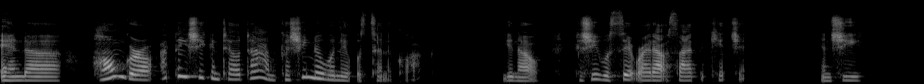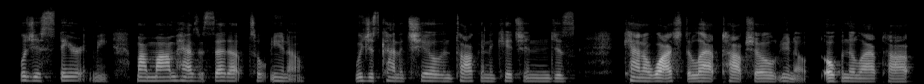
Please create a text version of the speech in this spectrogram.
and uh, Homegirl, I think she can tell time because she knew when it was 10 o'clock, you know, because she would sit right outside the kitchen and she would just stare at me. My mom has it set up to, you know, we just kind of chill and talk in the kitchen and just kind of watch the laptop show, you know, open the laptop,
